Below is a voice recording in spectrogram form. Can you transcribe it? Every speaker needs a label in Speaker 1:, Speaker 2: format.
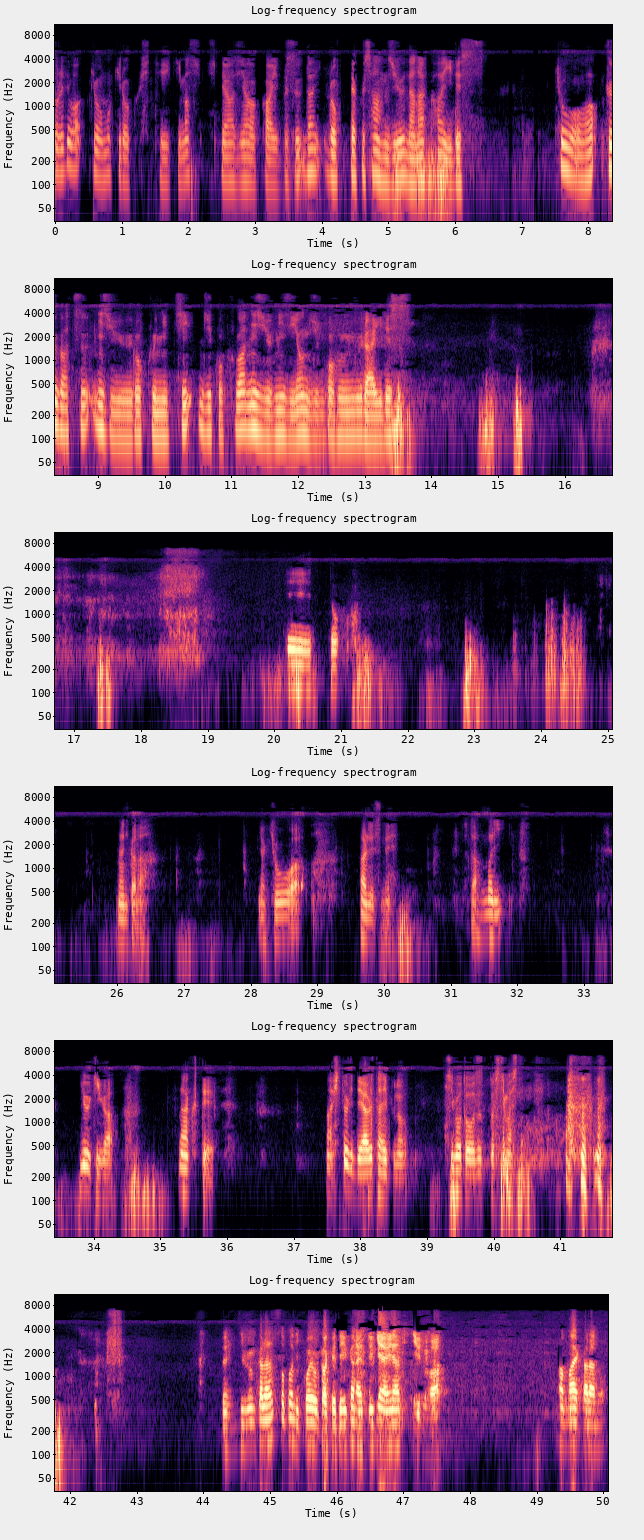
Speaker 1: それでは今日も記録していきます。スペアジアーカイブス第637回です。今日は9月26日、時刻は22時45分ぐらいです。えー、っと、何かな？いや、今日は、あれですね。ちょっとあんまり、勇気がなくて、まあ一人でやるタイプの仕事をずっとしてました。自分から外に声をかけていかないといけないなっていうのは、まあ前からの、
